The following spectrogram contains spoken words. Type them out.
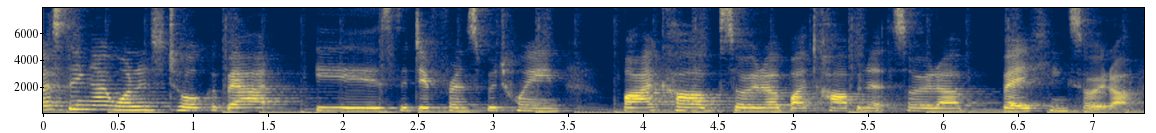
First thing I wanted to talk about is the difference between bicarb soda, bicarbonate soda, baking soda.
